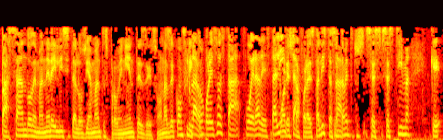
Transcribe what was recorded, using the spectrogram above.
pasando de manera ilícita los diamantes provenientes de zonas de conflicto. Claro, por eso está fuera de esta lista. Por eso está fuera de esta lista, Claro. exactamente. Entonces, se, se estima que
